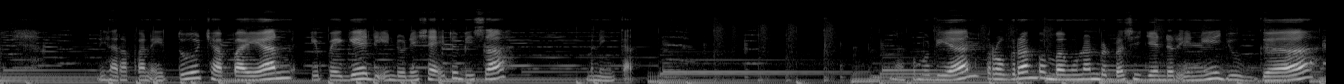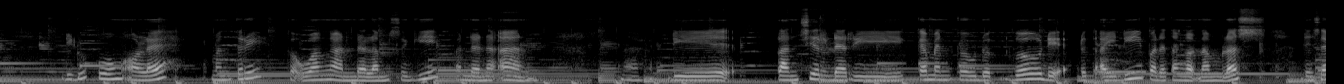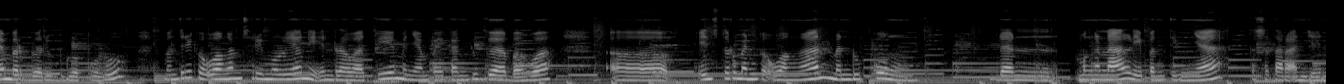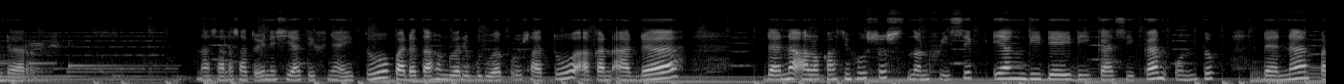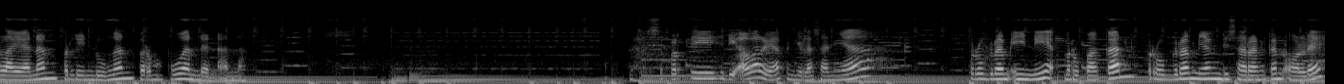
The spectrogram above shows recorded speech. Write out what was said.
Diharapkan itu capaian IPG di Indonesia itu bisa meningkat. Nah, kemudian program pembangunan berbasis gender ini juga didukung oleh Menteri Keuangan dalam segi pendanaan dilansir dari kemenko.go.id pada tanggal 16 Desember 2020, Menteri Keuangan Sri Mulyani Indrawati menyampaikan juga bahwa uh, instrumen keuangan mendukung dan mengenali pentingnya kesetaraan gender. Nah, salah satu inisiatifnya itu pada tahun 2021 akan ada dana alokasi khusus non-fisik yang didedikasikan untuk dana pelayanan perlindungan perempuan dan anak. Nah, seperti di awal ya penjelasannya, program ini merupakan program yang disarankan oleh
